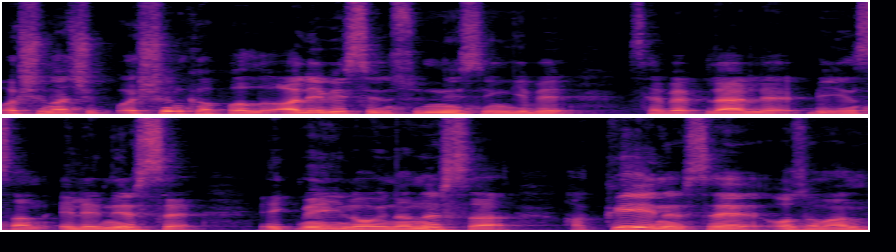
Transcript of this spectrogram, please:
başın açık, başın kapalı, Alevisin, Sünnisin gibi sebeplerle bir insan elenirse, ekmeğiyle oynanırsa, hakkı yenirse o zaman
